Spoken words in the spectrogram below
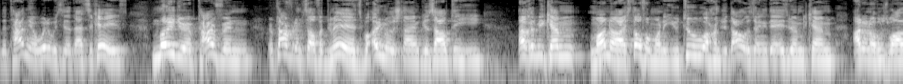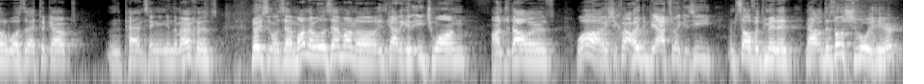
the Tanya, where do we see that that's the case? Moidir Reb Tarfon, Reb Tarfon himself admits, but Omer L'Shnayim became I stole from one of you too, hundred dollars. Any day, I don't know whose wallet it was that I took out and the pants hanging in the merchets. No, he's Well, he's got to give each one one hundred dollars. Why? Because he himself admitted. Now, there's no shavua here.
